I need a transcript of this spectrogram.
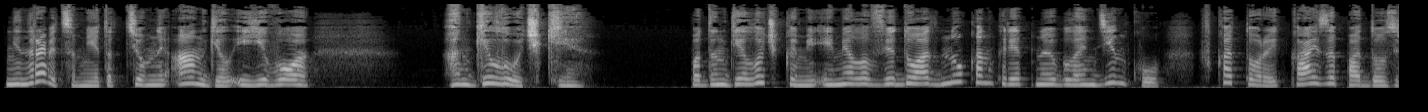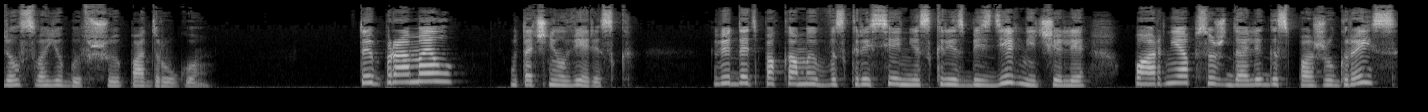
Не нравится мне этот темный ангел и его... ангелочки». Под ангелочками имела в виду одну конкретную блондинку, в которой Кай заподозрил свою бывшую подругу. «Ты про Мел?» — уточнил Вереск. Видать, пока мы в воскресенье с Крис бездельничали, парни обсуждали госпожу Грейс,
